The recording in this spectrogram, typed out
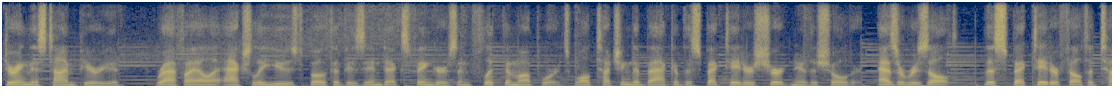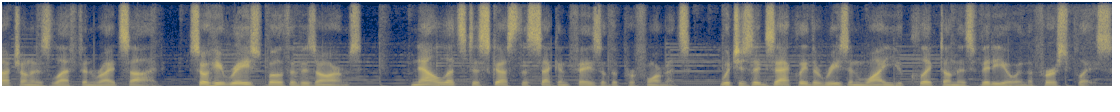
During this time period, Raffaele actually used both of his index fingers and flicked them upwards while touching the back of the spectator's shirt near the shoulder. As a result, the spectator felt a touch on his left and right side, so he raised both of his arms. Now let's discuss the second phase of the performance, which is exactly the reason why you clicked on this video in the first place.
